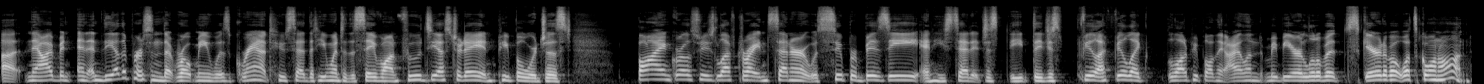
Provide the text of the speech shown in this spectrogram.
Uh, now I've been, and, and the other person that wrote me was Grant, who said that he went to the Save On Foods yesterday, and people were just buying groceries left, right, and center. It was super busy, and he said it just he, they just feel. I feel like a lot of people on the island maybe are a little bit scared about what's going on.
